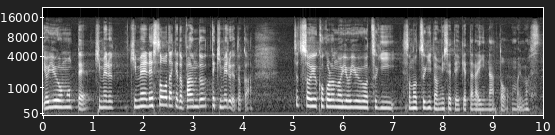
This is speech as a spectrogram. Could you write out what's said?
余裕を持って決める決めれそうだけどパウンド打って決めるとかちょっとそういう心の余裕を次その次と見せていけたらいいなと思います。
